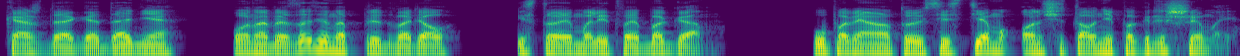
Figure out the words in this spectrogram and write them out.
Каждое гадание он обязательно предварял истовой молитвой богам. Упомянутую систему он считал непогрешимой,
